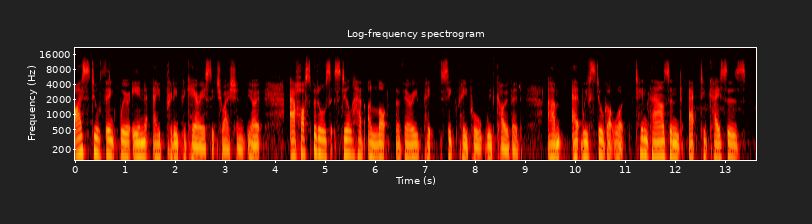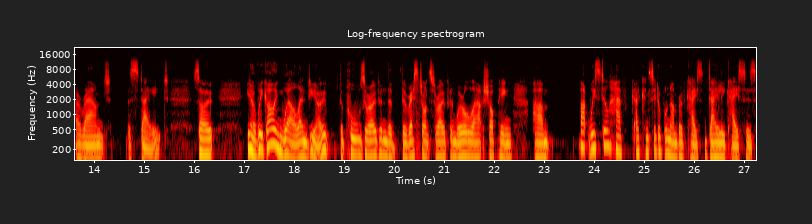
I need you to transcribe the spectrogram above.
I still think we're in a pretty precarious situation. You know, our hospitals still have a lot of very pe- sick people with COVID. Um, we've still got what, 10,000 active cases around the state. So, you know, we're going well, and you know, the pools are open, the the restaurants are open, we're all out shopping, um, but we still have a considerable number of case daily cases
